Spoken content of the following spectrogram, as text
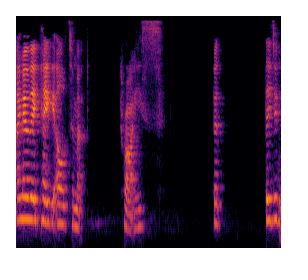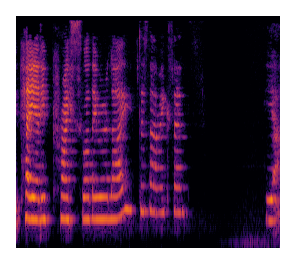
I know they pay the ultimate price, but they didn't pay any price while they were alive. Does that make sense? Yeah.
